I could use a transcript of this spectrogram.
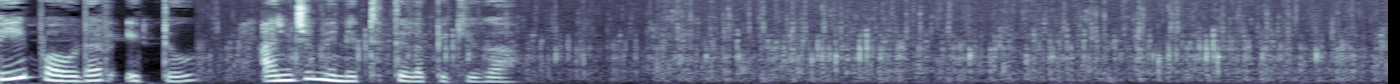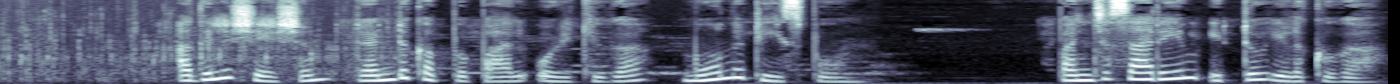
ടീ പൗഡർ ഇട്ടു അഞ്ചു മിനിറ്റ് തിളപ്പിക്കുക. അതിനുശേഷം രണ്ട് കപ്പ് പാൽ ഒഴിക്കുക മൂന്ന് ടീസ്പൂൺ. പഞ്ചസാരയും ഇട്ടു ഇളക്കുക.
